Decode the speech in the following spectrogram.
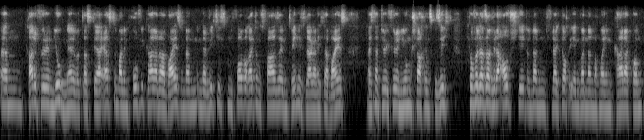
Ähm, gerade für den Jungen, ne, dass der erste Mal im Profikader dabei ist und dann in der wichtigsten Vorbereitungsphase im Trainingslager nicht dabei ist. Das ist natürlich für den Jungen Schlag ins Gesicht. Ich hoffe, dass er wieder aufsteht und dann vielleicht doch irgendwann dann nochmal in den Kader kommt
